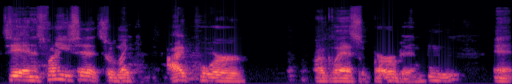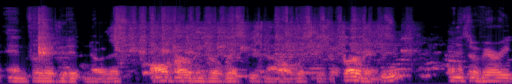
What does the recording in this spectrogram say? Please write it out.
See, and it's funny you said so. Like, I pour a glass of bourbon, Mhm. and, and for those who didn't know this, all bourbons are whiskeys, not all whiskeys are bourbons, and it's a very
